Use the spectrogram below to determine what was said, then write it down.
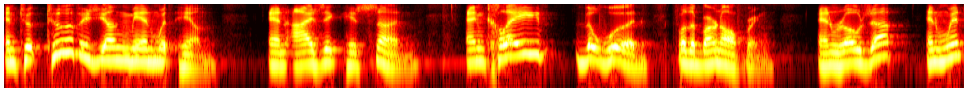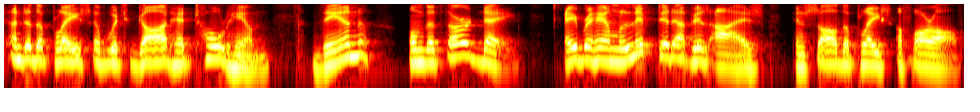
and took two of his young men with him, and Isaac his son, and clave the wood for the burnt offering, and rose up and went unto the place of which God had told him. Then on the third day, Abraham lifted up his eyes and saw the place afar off.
